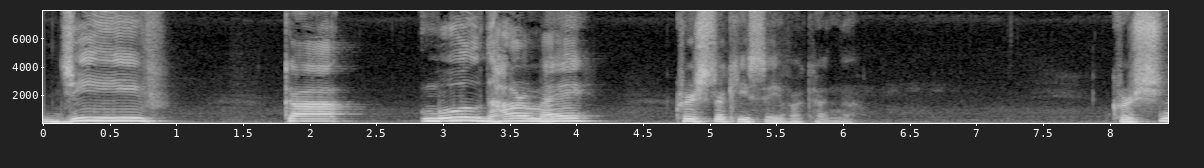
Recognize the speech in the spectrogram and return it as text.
जीव का मूल धर्म है कृष्ण की सेवा करना। कृष्ण,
